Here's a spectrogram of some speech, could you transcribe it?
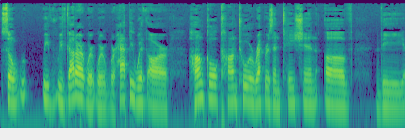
so we've we've got our we're we're, we're happy with our Hankel contour representation of the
